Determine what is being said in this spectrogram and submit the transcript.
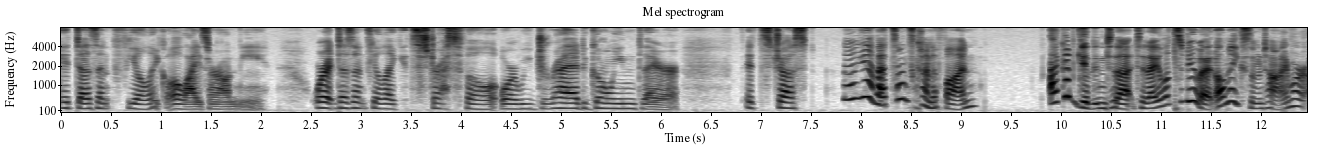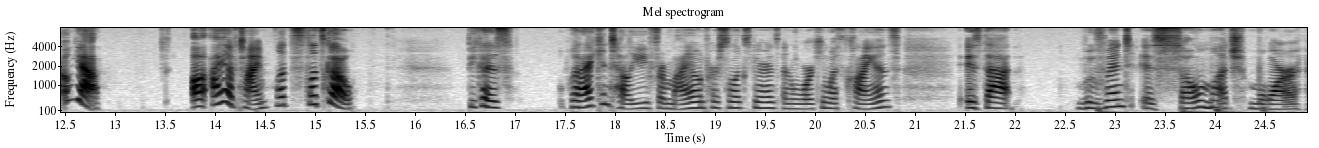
it doesn't feel like all eyes are on me or it doesn't feel like it's stressful or we dread going there. It's just, oh yeah, that sounds kind of fun. I could get into that today. Let's do it. I'll make some time. Or, oh, yeah, uh, I have time. Let's, let's go. Because what I can tell you from my own personal experience and working with clients is that movement is so much more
